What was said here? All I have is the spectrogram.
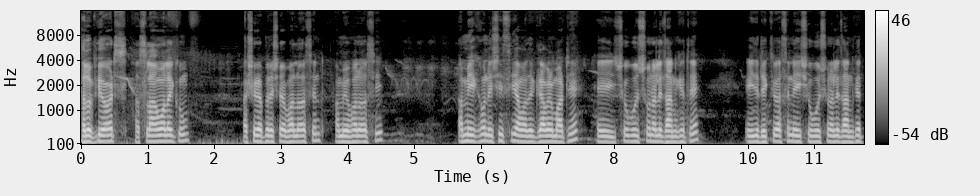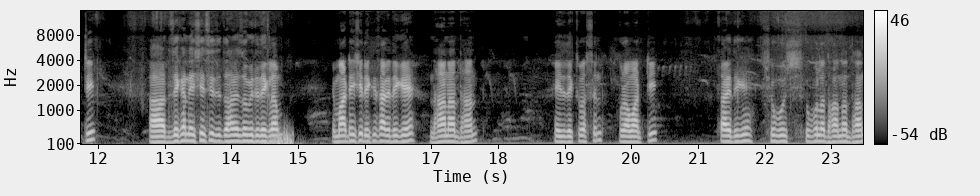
হ্যালো ভিওয়ার্স আসসালামু আলাইকুম। আশা করি আপনারা সবাই ভালো আছেন, আমিও ভালো আছি। আমি এখন এসেছি আমাদের গ্রামের মাঠে, এই সবুজ সোনালি ধান খেতে। এই যে দেখতে পাচ্ছেন, এই সবুজ সোনালি ধান ক্ষেতটি আর যেখানে এসেছি যে ধানের জমিতে দেখলাম মাঠে এসে দেখছি চারিদিকে ধান আর ধান। এই যে দেখতে পাচ্ছেন, পুরো মাঠটি। চারিদিকে সবুজ, সুফলা ধান আর ধান।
